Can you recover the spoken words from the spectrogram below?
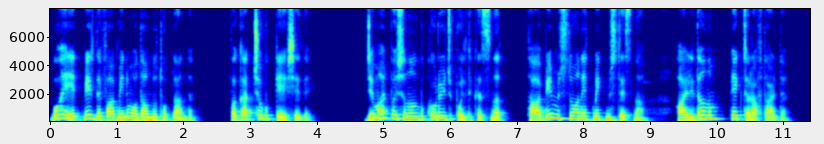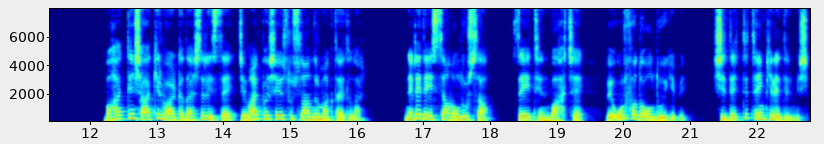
Bu heyet bir defa benim odamda toplandı. Fakat çabuk gevşedi. Cemal Paşa'nın bu koruyucu politikasına tabi Müslüman etmek müstesna. Halide Hanım pek taraftardı. Bahattin Şakir ve arkadaşları ise Cemal Paşa'yı suçlandırmaktaydılar. Nerede isyan olursa Zeytin, Bahçe ve Urfa'da olduğu gibi şiddetli tenkil edilmiş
